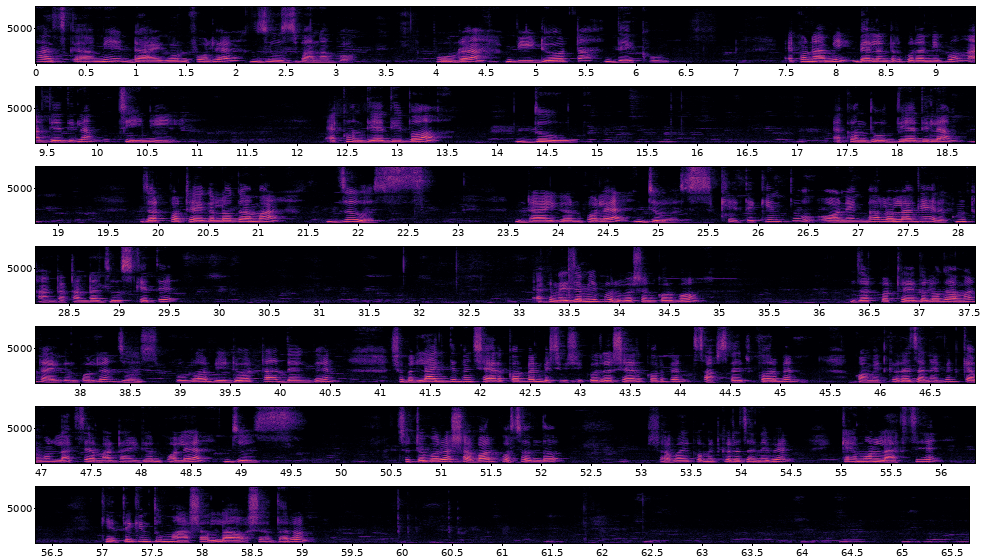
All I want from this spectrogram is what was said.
আজকে আমি ড্রাগন ফলের জুস বানাবো। পুরা ভিডিওটা দেখুন। এখন আমি ব্যালেন্ডার করে নিব আর দিয়ে দিলাম চিনি। এখন দিয়ে দিব দুধ। এখন দুধ দিয়ে দিলাম। জটপট হয়ে গেল আমার জুস। ড্রাগন ফলের জুস। খেতে কিন্তু অনেক ভালো লাগে, এরকম ঠান্ডা ঠান্ডা জুস খেতে। এখন এই যে আমি পরিবেশন করব। ঝটপট হয়ে গেল আমার ড্রাইগন ফলের জুস। পুরো ভিডিওটা দেখবেন, সবাই লাইক দেবেন শেয়ার করবেন, বেশি বেশি করে শেয়ার করবেন সাবস্ক্রাইব করবেন কমেন্ট করে জানাবেন কেমন লাগছে আমার ড্রাইগন ফলের জুস। ছোটো বড় সবার পছন্দ, সবাই কমেন্ট করে জানাবেন কেমন লাগছে। খেতে কিন্তু মাশাল্লাহ অসাধারণ। হচ্ছে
